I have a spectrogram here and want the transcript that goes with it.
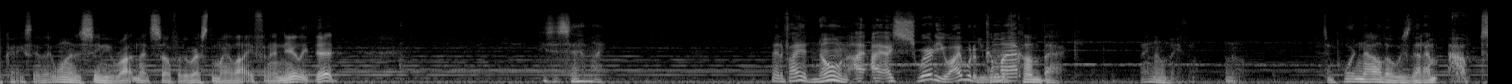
Okay, so they wanted to see me rot in that cell for the rest of my life, and I nearly did. Jesus, Sam, I. Man, if I had known, I, I, I swear to you, I would have You come would have out. come back. I know, Nathan. I know. What's important now, though, is that I'm out.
